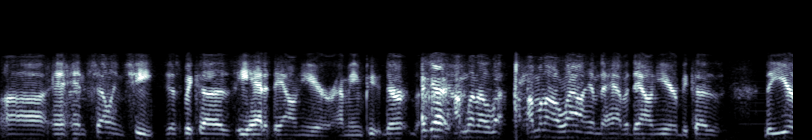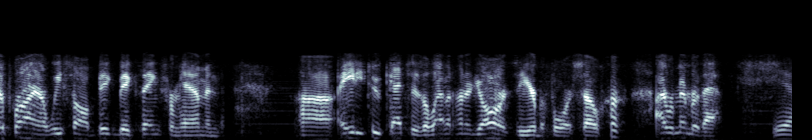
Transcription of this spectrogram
Uh, and, and sell him cheap just because he had a down year. I mean, pe- there. I got- I'm gonna allow- I'm gonna allow him to have a down year because the year prior we saw big big things from him and uh 82 catches 1100 yards the year before so I remember that Yeah.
